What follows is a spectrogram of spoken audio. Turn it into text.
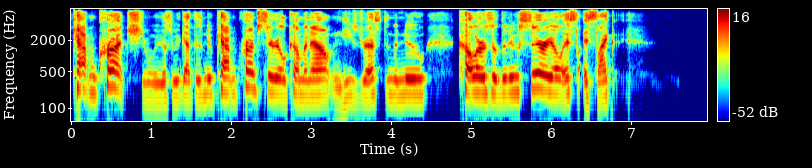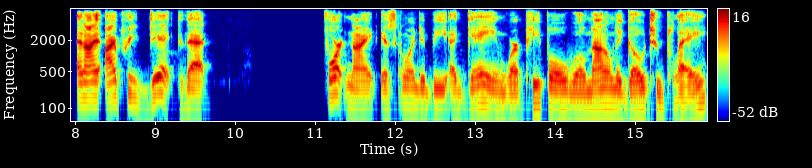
Captain Crunch. We just we got this new Captain Crunch cereal coming out, and he's dressed in the new colors of the new cereal. It's it's like, and I I predict that Fortnite is going to be a game where people will not only go to play,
